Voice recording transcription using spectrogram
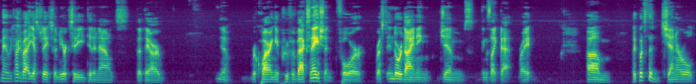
man, we talked about it yesterday. So New York City did announce that they are you know, requiring a proof of vaccination for rest indoor dining, gyms, things like that, right? Um like what's the general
